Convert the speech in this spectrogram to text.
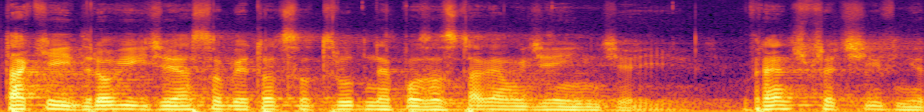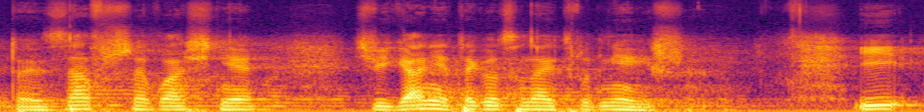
Takiej drogi, gdzie ja sobie to, co trudne, pozostawiam gdzie indziej. Wręcz przeciwnie, to jest zawsze właśnie dźwiganie tego, co najtrudniejsze. I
